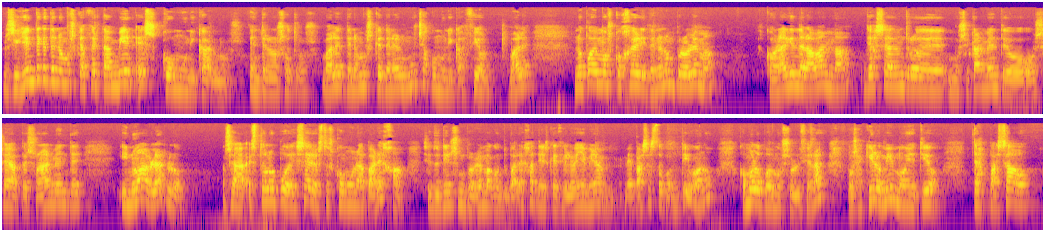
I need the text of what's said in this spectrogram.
Lo siguiente que tenemos que hacer también es comunicarnos entre nosotros, ¿vale? Tenemos que tener mucha comunicación, ¿vale? No podemos coger y tener un problema con alguien de la banda, ya sea dentro de musicalmente o, sea personalmente, y no hablarlo. O sea, esto no puede ser, esto es como una pareja. Si tú tienes un problema con tu pareja, tienes que decirle, oye, mira, me pasa esto contigo, ¿no? ¿Cómo lo podemos solucionar? Pues aquí lo mismo, oye, tío, te has pasado,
